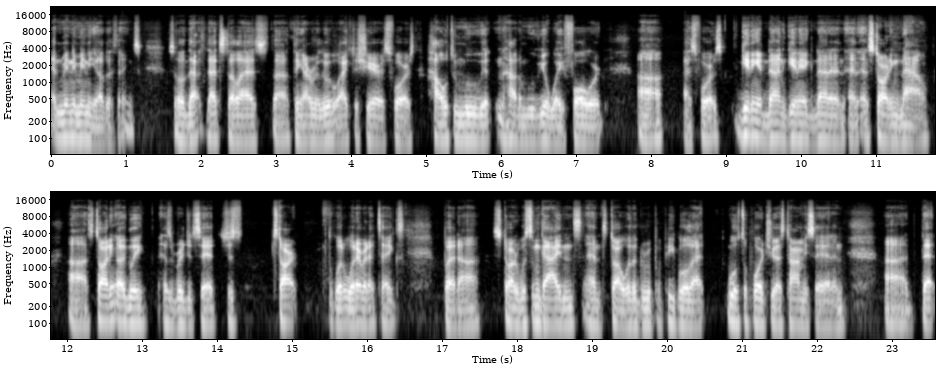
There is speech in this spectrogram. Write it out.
and many, many other things. So that that's the last uh, thing I really would like to share as far as how to move it and how to move your way forward. Uh, as far as getting it done, getting it done, and, and, and starting now. Uh, starting ugly, as Bridget said, just start whatever that takes. But uh, start with some guidance and start with a group of people that will support you, as Tommy said, and uh, that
